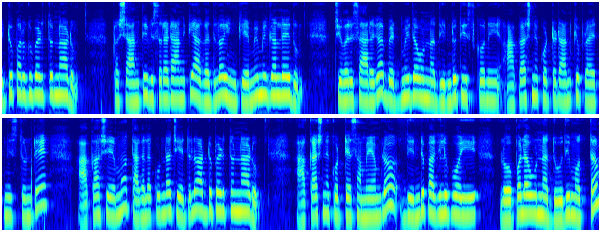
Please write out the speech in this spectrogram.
ఇటు పరుగు పెడుతున్నాడు ప్రశాంతి విసరడానికి ఆ గదిలో ఇంకేమీ మిగల్లేదు. చివరిసారిగా బెడ్ మీద ఉన్న దిండు తీసుకొని ఆకాష్ని కొట్టడానికి ప్రయత్నిస్తుంటే ఆకాష్ ఏమో తగలకుండా చేతులు అడ్డు పెడుతున్నాడు ఆకాష్ని కొట్టే సమయంలో దిండు పగిలిపోయి లోపల ఉన్న దూది మొత్తం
